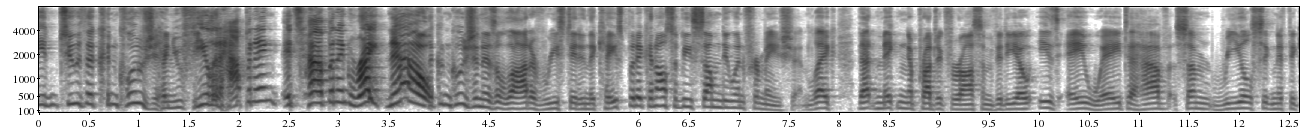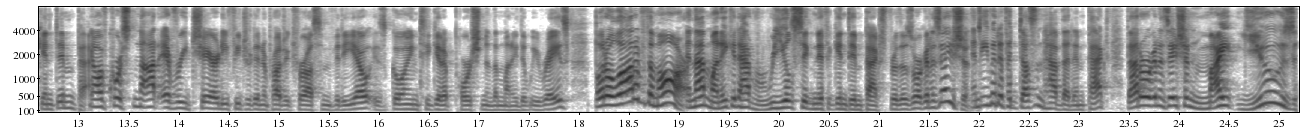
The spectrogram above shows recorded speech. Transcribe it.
into the conclusion. Can you feel it happening? It's happening right now! The conclusion is a lot of restating the case, but it can also be some new information, like that making a Project for Awesome video is a way to have some real significant impact. Now, of course, not every charity featured in a Project for Awesome video is going to get a portion of the money that we raise, but a lot of them are. And that money can have real significant impacts for those organizations. And even if it doesn't have that impact, that organization might use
